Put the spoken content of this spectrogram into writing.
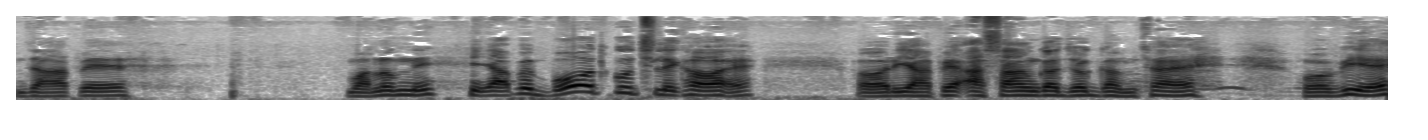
जहाँ पे मालूम नहीं, यहाँ पे बहुत कुछ लिखा हुआ है। और यहाँ पे आसाम का जो गमछा है, वो भी है।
